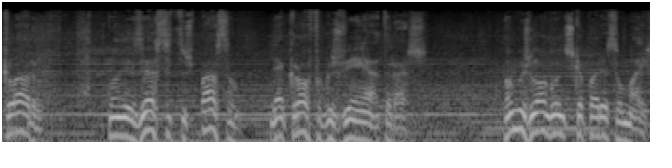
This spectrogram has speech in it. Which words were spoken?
Claro, quando exércitos passam, necrófagos vêm atrás. Vamos logo antes que apareçam mais.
